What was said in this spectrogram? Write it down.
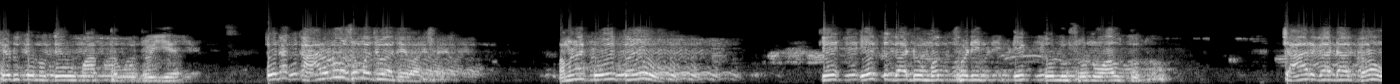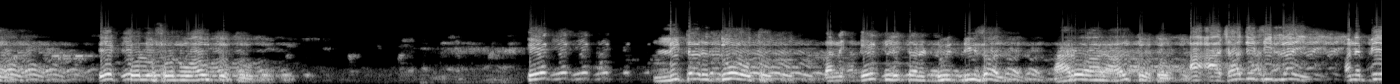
ખેડૂતોનું દેવું માફ થવું જોઈએ. તો એના કારણો સમજવા જેવા છે. હમણાં કોઈ કહ્યું કે એક ગાડું મગફળી, એક તોલું સોનું આવતું હતું. ચાર ગાડા ઘઉં, એક તોલું સોનું આવતું હતું. એક લીટર દૂધ અને એક લીટર ડીઝલ હારોહાર હાલતું હતું. આ આઝાદી થી લઈ અને બે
